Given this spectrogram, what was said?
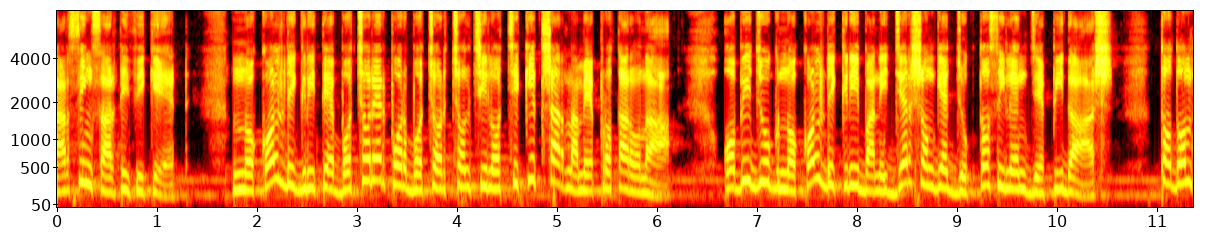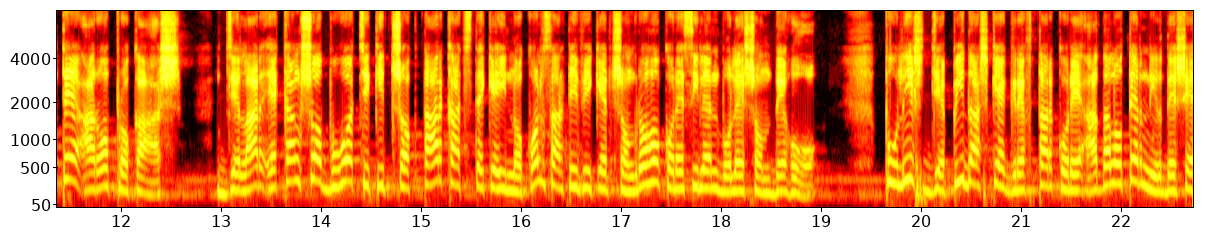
নার্সিং সার্টিফিকেট। নকল ডিগ্রিতে বছরের পর বছর চলছিল চিকিৎসার নামে প্রতারণা। অভিযোগ নকল ডিগ্রি বাণিজ্যের সঙ্গে যুক্ত ছিলেন জেপি দাস। তদন্তে আরও প্রকাশ জেলার একাংশ ভুয়ো চিকিৎসক তার কাছ থেকেই নকল সার্টিফিকেট সংগ্রহ করেছিলেন বলে সন্দেহ। পুলিশ জেপি দাসকে গ্রেফতার করে আদালতের নির্দেশে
